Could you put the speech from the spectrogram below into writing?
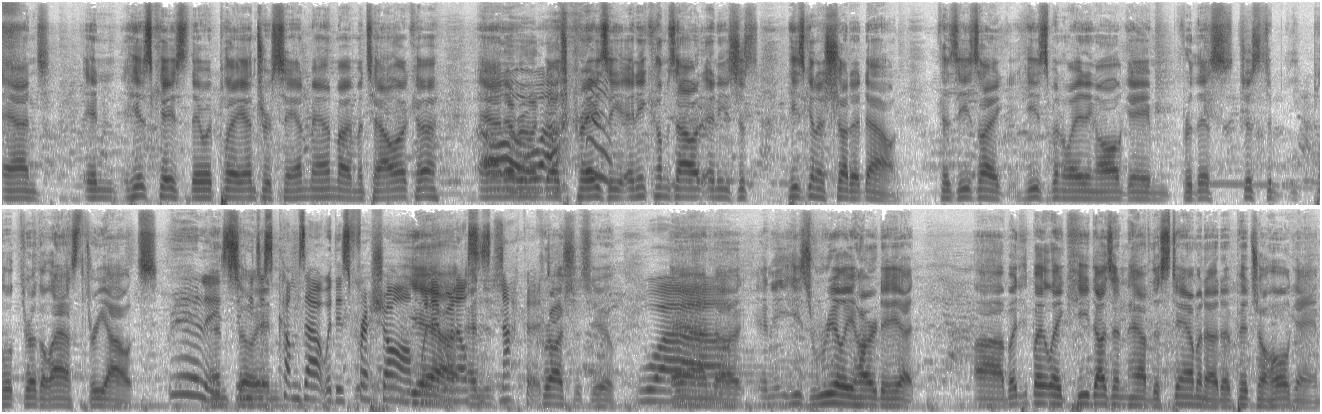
and in his case, they would play "Enter Sandman" by Metallica, and Oh, everyone wow. goes crazy, and he comes out and he's just he's gonna shut it down because he's like he's been waiting all game for this just to pl- throw the last three outs. Really? And so, he just comes out with his fresh arm yeah, when everyone else and is knackered. crushes you. Wow. And uh, and he's really hard to hit, uh, but but like he doesn't have the stamina to pitch a whole game.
